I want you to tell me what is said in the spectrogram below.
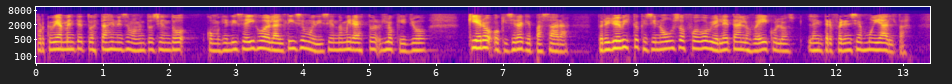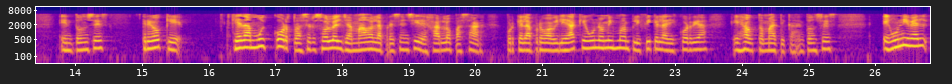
porque obviamente tú estás en ese momento siendo, como quien dice, hijo del Altísimo y diciendo, mira, esto es lo que yo quiero o quisiera que pasara. Pero yo he visto que si no uso fuego violeta en los vehículos, la interferencia es muy alta. Entonces, creo que queda muy corto hacer solo el llamado a la presencia y dejarlo pasar porque la probabilidad que uno mismo amplifique la discordia es automática. Entonces, en un nivel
